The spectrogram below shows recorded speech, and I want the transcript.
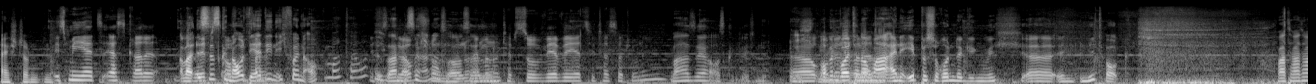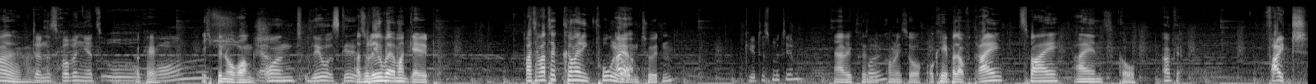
drei Stunden. Ist mir jetzt erst gerade. Aber ist das genau der, den ich vorhin auch gemacht habe? Ich Das sah ein glaube bisschen schon, anders aus. nur Also. tappst. So, wer will jetzt die Tastatur nehmen? War sehr ausgeglichen. Ich Äh, Robin wollte nochmal eine epische Runde gegen mich äh, in Nidhogg. Warte, warte, warte. Dann ist Robin jetzt orange. Okay. Ich bin orange. Ja. Und Leo ist gelb. Also Leo war immer gelb. Warte, warte, können wir den Vogel Ah, ja. oben töten? Geht es mit dem? Ja, wir können, kommen nicht so hoch. Okay, pass auf. 3, 2, 1, go. okay. Fight!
